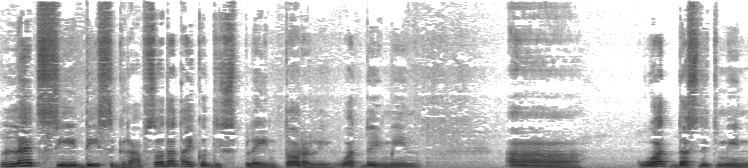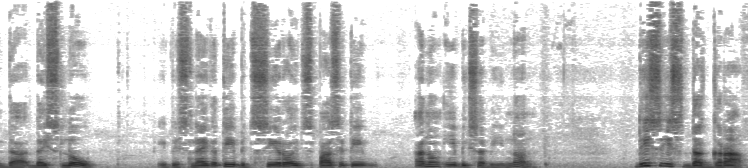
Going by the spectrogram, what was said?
let's see this graph so that I could explain thoroughly what they mean uh, what does it mean that the slope? If it's negative it's zero it's positive anong ibig sabihin nun? This is the graph.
